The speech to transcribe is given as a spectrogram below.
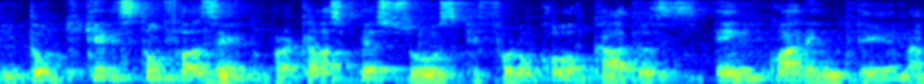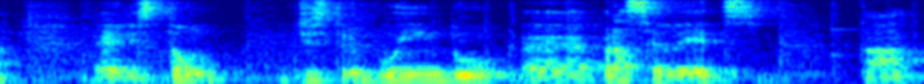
Então o que, que eles estão fazendo? Para aquelas pessoas que foram colocadas em quarentena, é, eles estão distribuindo braceletes, tá?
